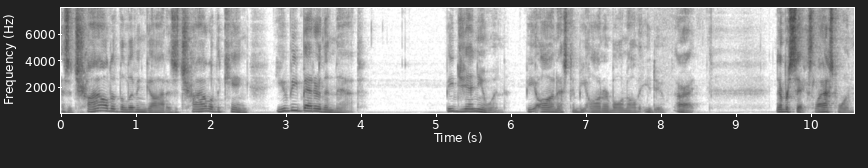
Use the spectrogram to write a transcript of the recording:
as a child of the living God, as a child of the King, you be better than that. Be genuine, be honest, and be honorable in all that you do. All right. Number six, last one.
